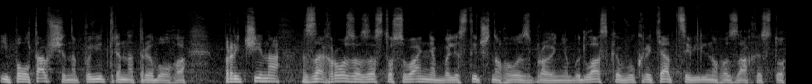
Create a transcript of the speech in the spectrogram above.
і Полтавщина. Повітряна тривога. Причина загроза застосування балістичного озброєння. Будь ласка, в укриття цивільного захисту.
